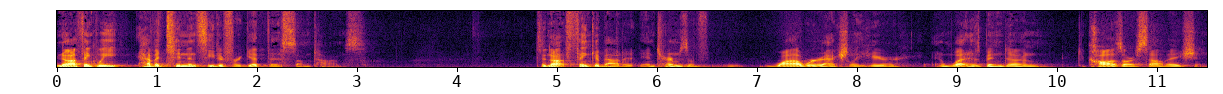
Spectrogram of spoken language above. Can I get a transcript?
You know, I think we have a tendency to forget this sometimes, to not think about it in terms of why we're actually here and what has been done to cause our salvation.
